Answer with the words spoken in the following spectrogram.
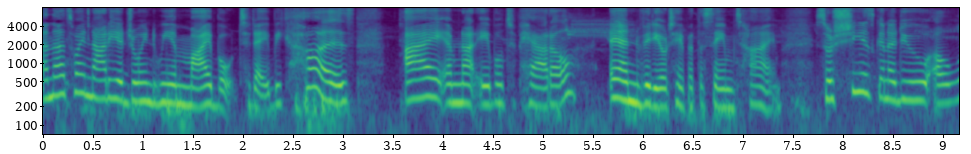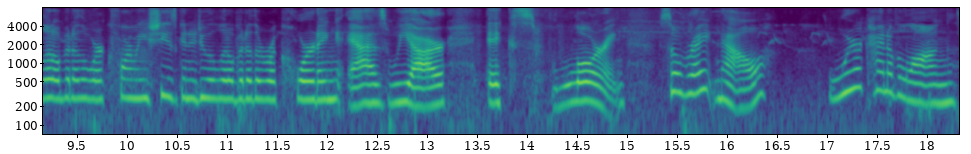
And that's why Nadia joined me in my boat today because I am not able to paddle and videotape at the same time. So she is going to do a little bit of the work for me. She's going to do a little bit of the recording as we are exploring. So right now, we're kind of along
